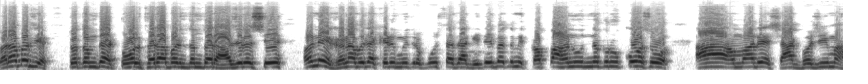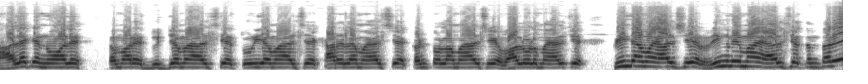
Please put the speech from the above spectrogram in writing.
બરાબર છે? તો તમ ટોલ ફેરા પણ તમ હાજર છે અને ઘણા બધા ખેડૂત મિત્રો પૂછતા હતા કે હિતેશભાઈ તમે કપાહનું જ નકરું કહો છો. આ અમારે શાકભાજીમાં હાલે કે ન હાલે? તમારે દૂધ્યમાં તુળિયામાં તુરિયામાં હાલશે કારેલામાં હાલશે કંટોલામાં હાલ છે વાલોડમાં વાલોળમાં હાલશે ભીંડામાં હાલશે રીંગણીમાં હાલશે તમ તારે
